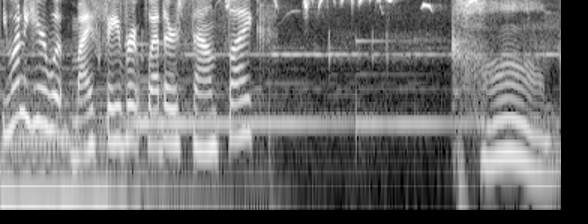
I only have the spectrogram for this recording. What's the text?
You want to hear what my favorite weather sounds like? Calm.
